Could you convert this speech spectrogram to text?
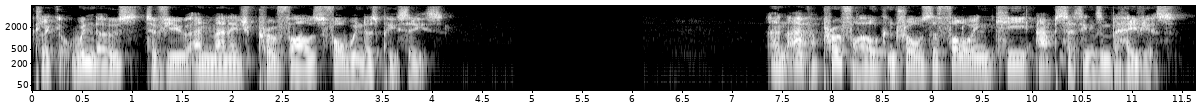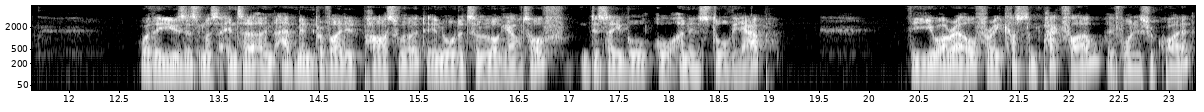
Click Windows to view and manage profiles for Windows PCs. An app profile controls the following key app settings and behaviors. Whether users must enter an admin provided password in order to log out of, disable or uninstall the app. The URL for a custom PAC file if one is required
